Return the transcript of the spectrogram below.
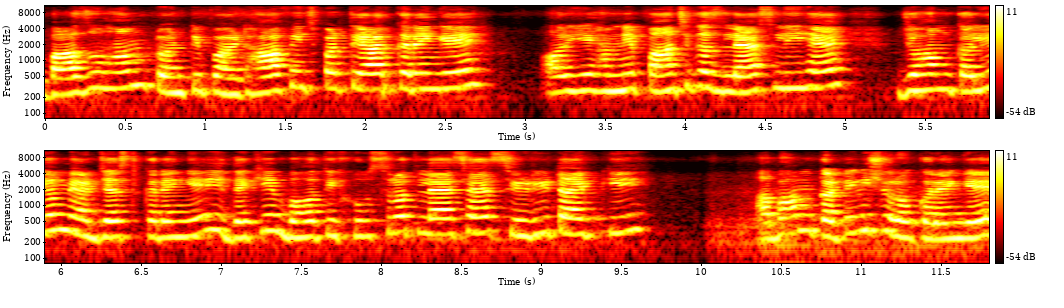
बाजू हम 20 पॉइंट हाफ़ इंच पर तैयार करेंगे। और ये हमने पाँच गज लेस ली है, जो हम कलियों में एडजस्ट करेंगे। ये देखिए बहुत ही खूबसूरत लेस है, सीढ़ी टाइप की। अब हम कटिंग शुरू करेंगे।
